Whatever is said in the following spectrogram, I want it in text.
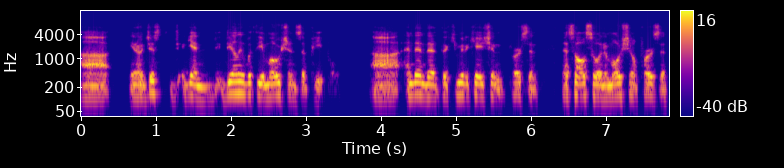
Uh, you know, just again, d- dealing with the emotions of people. Uh, and then the, the communication person, that's also an emotional person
